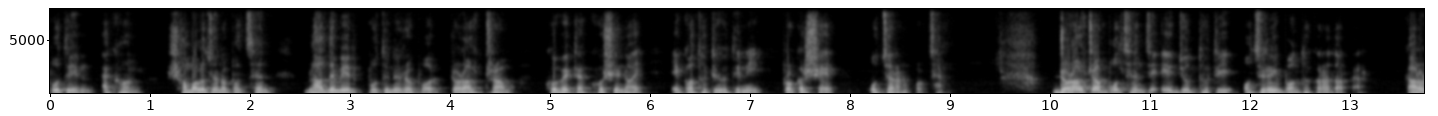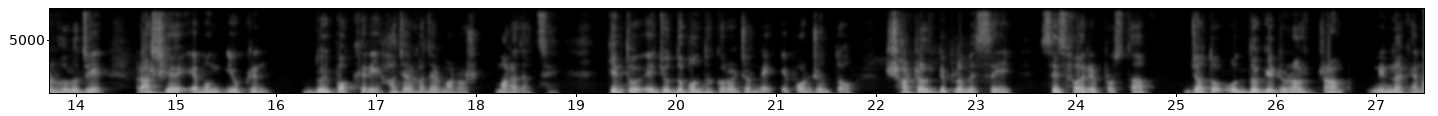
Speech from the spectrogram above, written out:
পুতিন এখন সমালোচনা পাচ্ছেন। ভ্লাদিমির পুতিনের ওপর ডোনাল্ড ট্রাম্প খুব একটা খুশি নয়। এই কথাটিও তিনি প্রকাশ্যে উচ্চারণ করছেন। ডোনাল্ড ট্রাম্প বলছেন যে এই যুদ্ধটি অচিরেই বন্ধ করা দরকার। কারণ হলো যে রাশিয়া এবং ইউক্রেন দুই পক্ষেরই হাজার হাজার মানুষ মারা যাচ্ছে। কিন্তু এই যুদ্ধ বন্ধ করার জন্য এ পর্যন্ত শাটল ডিপ্লোমেসি, সিজফায়ারের প্রস্তাব, যত উদ্যোগী ডোনাল্ড ট্রাম্প নিন না কেন,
